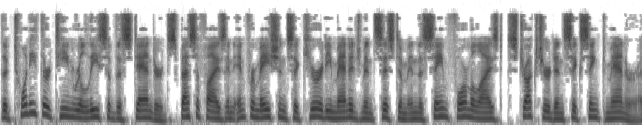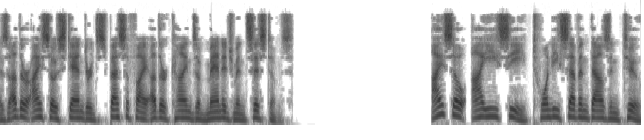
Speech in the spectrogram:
The 2013 release of the standard specifies an information security management system in the same formalized, structured and succinct manner as other ISO standards specify other kinds of management systems. ISO IEC 27002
